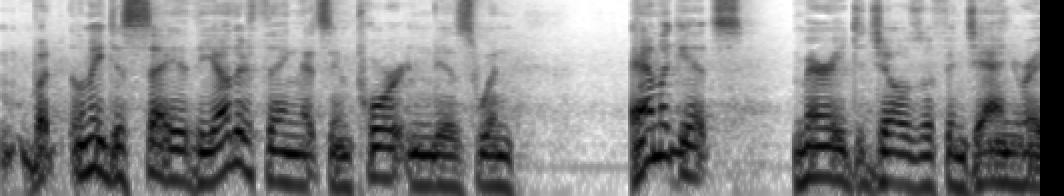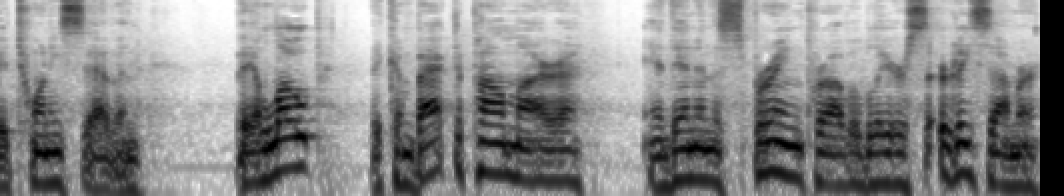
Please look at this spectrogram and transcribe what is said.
but let me just say the other thing that's important is when Emma gets married to Joseph in January of 27. They elope, they come back to Palmyra, and then in the spring, probably, or early summer,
